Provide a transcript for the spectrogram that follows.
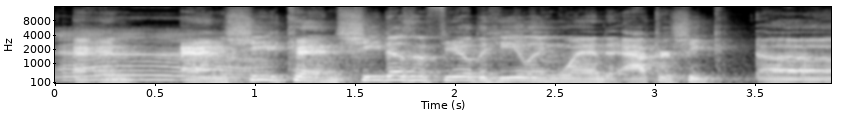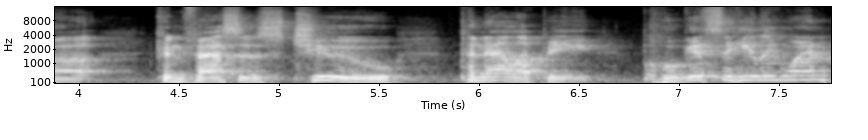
and and she can she doesn't feel the healing wind after she uh, confesses to Penelope. Who gets the healing wind?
